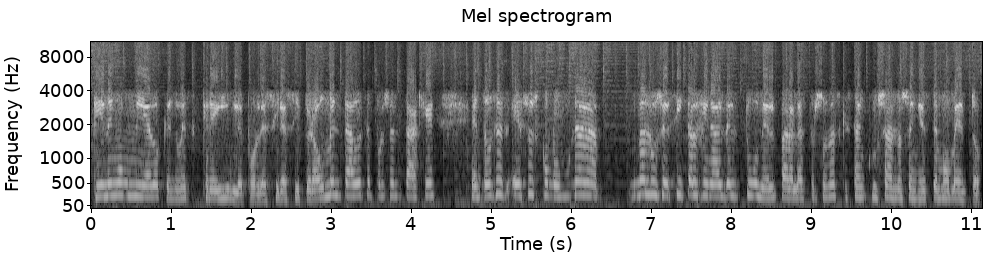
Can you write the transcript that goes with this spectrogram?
tienen un miedo que no es creíble, por decir así, pero ha aumentado ese porcentaje. Entonces, eso es como una una lucecita al final del túnel para las personas que están cruzándose en este momento.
